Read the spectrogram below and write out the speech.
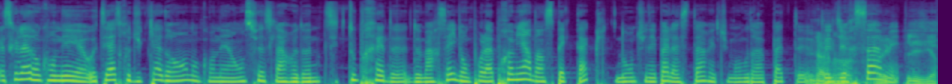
Parce que là, donc, on est au théâtre du Cadran, donc on est à Ansuès-la-Redonne, c'est tout près de, Marseille. Donc, pour la première d'un spectacle, dont tu n'es pas la star et tu m'en voudras pas te, ah dire ça, mais plaisir,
